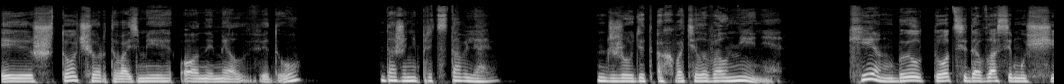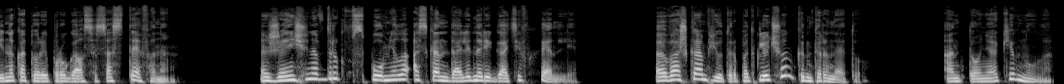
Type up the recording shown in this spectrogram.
И что, черт возьми, он имел в виду? Даже не представляю. Джудит охватило волнение. Кем был тот седовласый мужчина, который поругался со Стефаном? Женщина вдруг вспомнила о скандале на регате в Хенли. «Ваш компьютер подключен к интернету?» Антонио кивнула.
